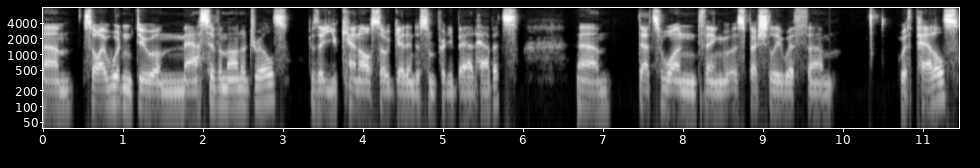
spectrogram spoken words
Um, so I wouldn't do a massive amount of drills because you can also get into some pretty bad habits. Um, that's one thing, especially with um, with paddles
